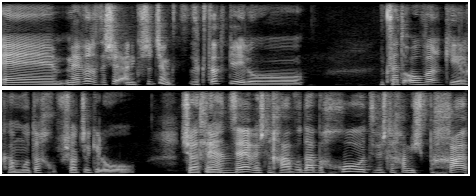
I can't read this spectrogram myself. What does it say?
אה, מעבר לזה שאני חושבת שזה קצת כאילו, זה קצת overkill, כמות החופשות של כאילו, שאתה כן. יוצא ויש לך עבודה בחוץ ויש לך משפחה,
